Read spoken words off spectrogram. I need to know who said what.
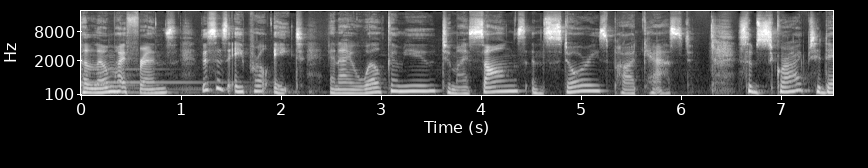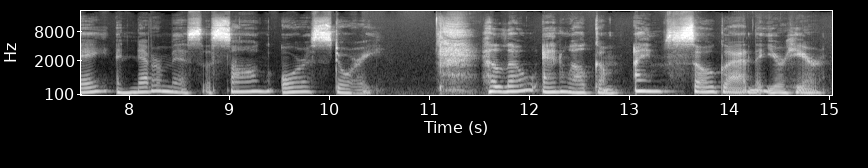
Speaker 1: Hello, my friends. This is April Eight, and I welcome you to my Songs and Stories podcast. Subscribe today and never miss a song or a story. Hello and welcome. I am so glad that you're here.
